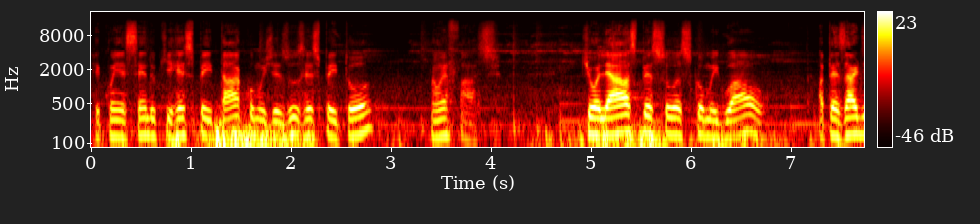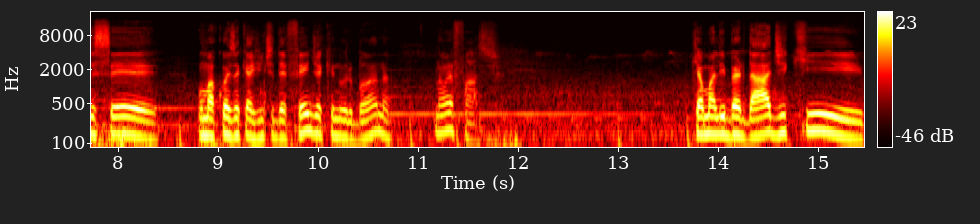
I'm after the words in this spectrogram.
reconhecendo que respeitar como Jesus respeitou não é fácil. Que olhar as pessoas como igual, apesar de ser uma coisa que a gente defende aqui no Urbana, não é fácil. Que é uma liberdade que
